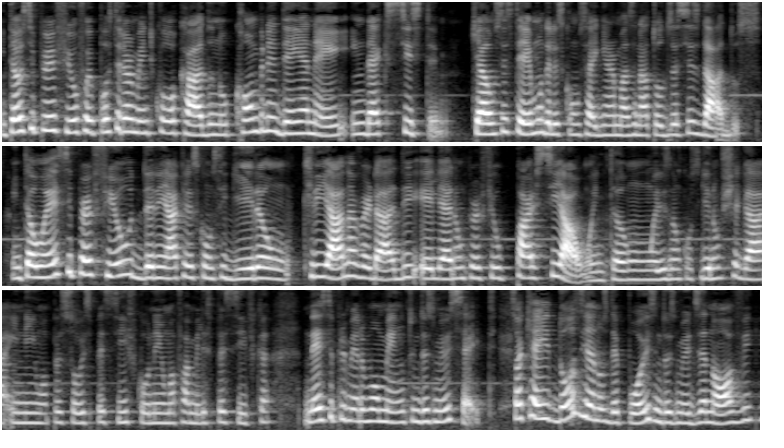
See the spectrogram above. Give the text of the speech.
Então esse perfil foi posteriormente colocado no Combined DNA Index System, que é um sistema onde eles conseguem armazenar todos esses dados. Então, esse perfil DNA que eles conseguiram criar, na verdade, ele era um perfil parcial. Então, eles não conseguiram chegar em nenhuma pessoa específica ou nenhuma família específica nesse primeiro momento em 2007. Só que aí, 12 anos depois, em 2019,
